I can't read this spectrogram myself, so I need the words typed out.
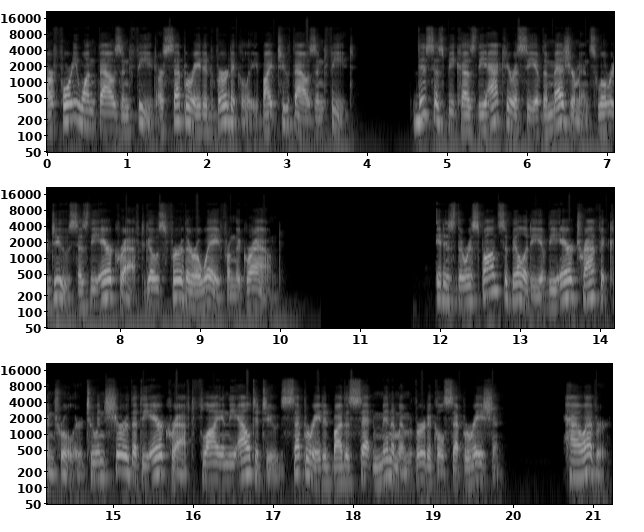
or 41,000 feet are separated vertically by 2,000 feet. This is because the accuracy of the measurements will reduce as the aircraft goes further away from the ground. It is the responsibility of the air traffic controller to ensure that the aircraft fly in the altitudes separated by the set minimum vertical separation. However,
